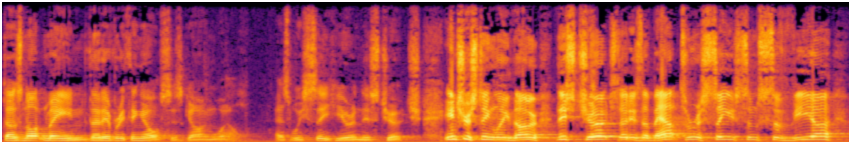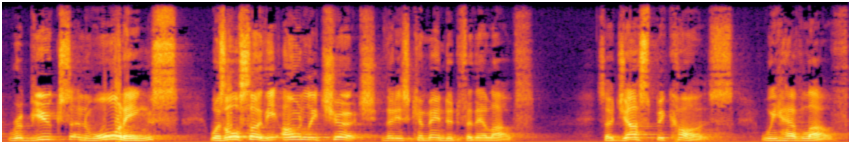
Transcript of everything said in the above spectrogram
does not mean that everything else is going well as we see here in this church. Interestingly, though, this church that is about to receive some severe rebukes and warnings was also the only church that is commended for their love. So just because we have love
